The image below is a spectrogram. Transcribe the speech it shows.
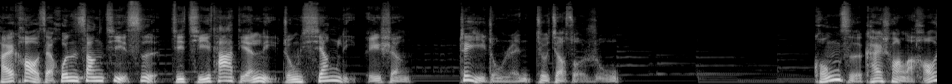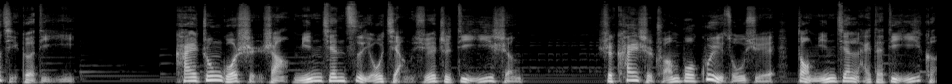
还靠在婚丧祭祀及其他典礼中乡里为生。这一种人就叫做儒。孔子开创了好几个第一，开中国史上民间自由讲学之第一声。是开始传播贵族学到民间来的第一个，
